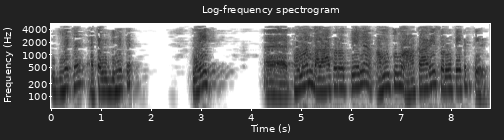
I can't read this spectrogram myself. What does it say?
විදිහට ඇට විදිහට මේ තමන් බලාපොරොත්තු වෙන අමුතුම ආකාරයේ ස්වરૂපයකට තේරෙනවා.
